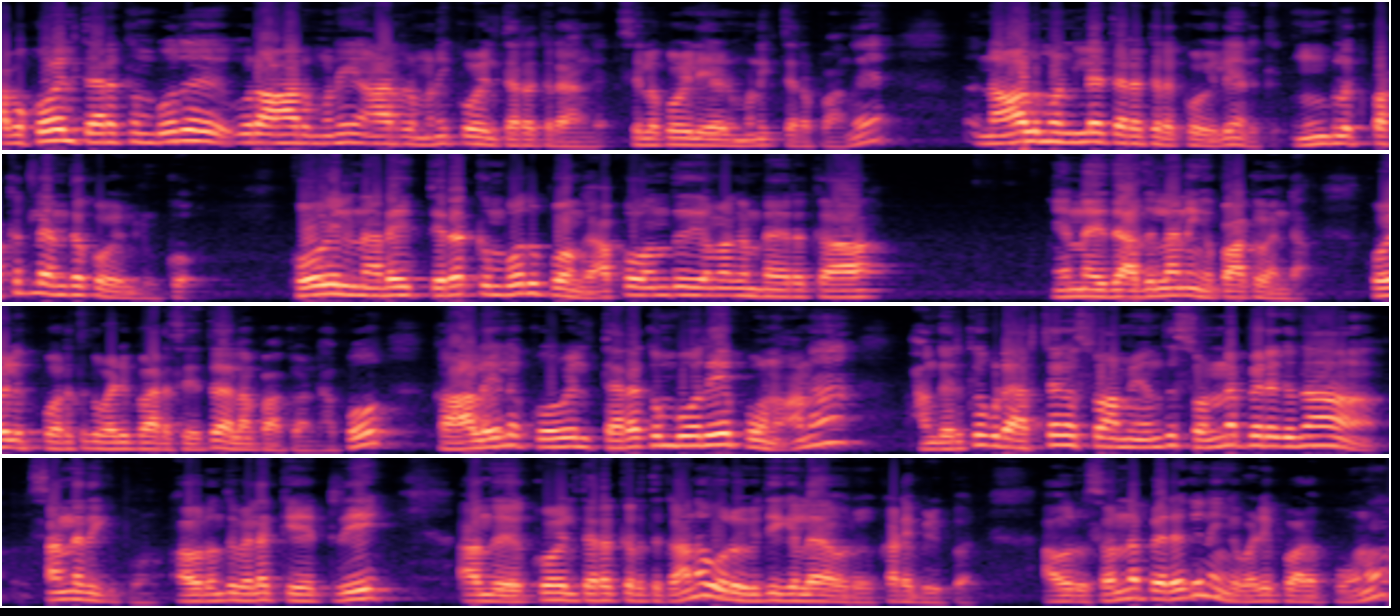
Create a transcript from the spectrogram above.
அப்போ கோவில் திறக்கும்போது ஒரு ஆறு மணி ஆறரை மணி கோவில் திறக்கிறாங்க. சில கோயில் ஏழு மணிக்கு திறப்பாங்க. நாலு மணிலே திறக்கிற கோயிலும் இருக்குது உங்களுக்கு பக்கத்தில் எந்த கோயில் இருக்கோ. கோவில் நடை திறக்கும்போது போங்க. அப்போ வந்து யமகண்டம் இருக்கா? என்ன இது? அதெல்லாம் நீங்கள் பார்க்க வேண்டாம். கோயிலுக்கு போகிறதுக்கு வழிபாடு செய்து அதெல்லாம் பார்க்க வேண்டாம். அப்போது காலையில் கோவில் திறக்கும் போதே போகணும். ஆனால் அங்கே இருக்கக்கூடிய அர்ச்சக சுவாமி வந்து சொன்ன பிறகு தான் சன்னதிக்கு போகணும். அவர் வந்து விளக்கேற்றி அந்த கோயில் திறக்கிறதுக்கான ஒரு விதிகளை அவர் கடைபிடிப்பார். அவர் சொன்ன பிறகு நீங்கள் வழிபாட போகணும்.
